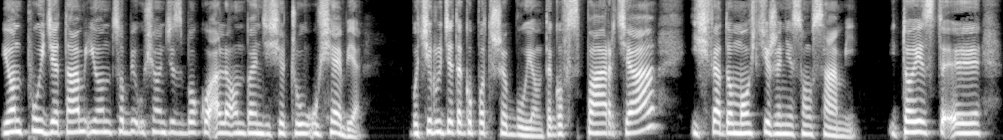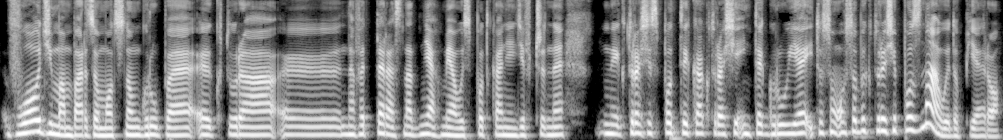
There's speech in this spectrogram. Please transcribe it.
I on pójdzie tam i on sobie usiądzie z boku, ale on będzie się czuł u siebie. Bo ci ludzie tego potrzebują, tego wsparcia i świadomości, że nie są sami. I to jest, y, w Łodzi mam bardzo mocną grupę, y, która y, nawet teraz na dniach miały spotkanie dziewczyny, która się spotyka, która się integruje i to są osoby, które się poznały dopiero.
